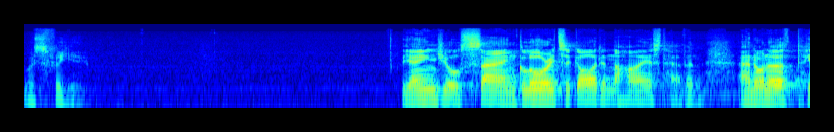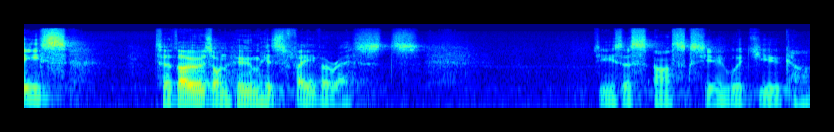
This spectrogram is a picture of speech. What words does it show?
was for you. The angels sang, Glory to God in the highest heaven, and on earth peace to those on whom his favor rests. Jesus asks you, Would you come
